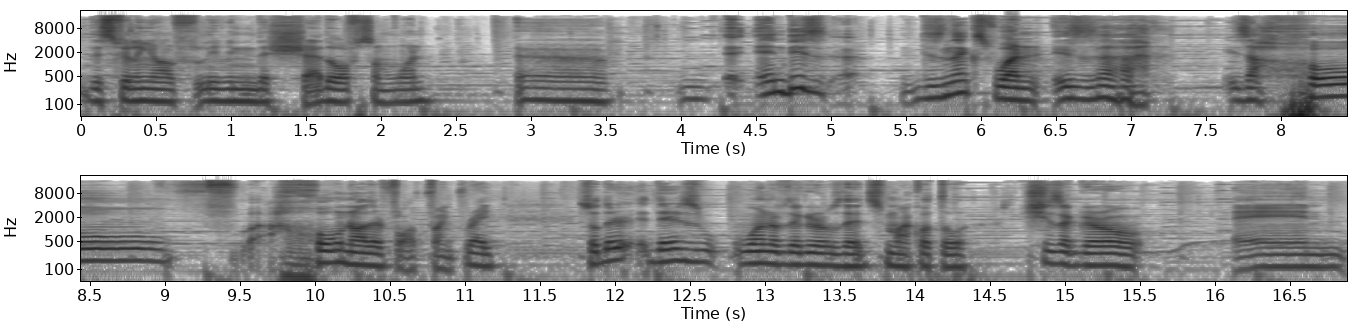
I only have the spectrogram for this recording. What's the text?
this feeling of living in the shadow of someone. Uh, and this this next one is a is a whole a whole nother plot point, right? So there there's one of the girls that's Makoto. She's a girl, and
